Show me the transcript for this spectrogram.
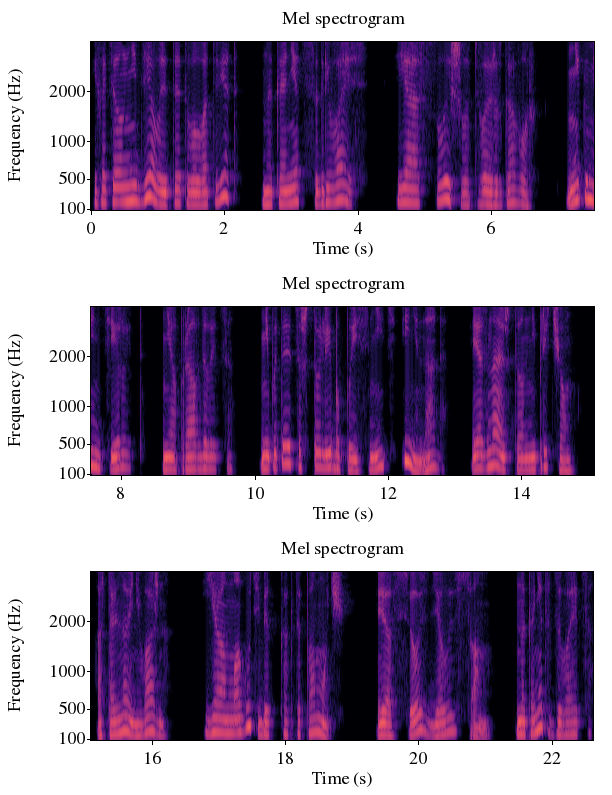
и хотя он не делает этого в ответ, наконец согреваюсь. Я слышала твой разговор. Не комментирует, не оправдывается, не пытается что-либо пояснить и не надо. Я знаю, что он ни при чем. Остальное не важно. Я могу тебе как-то помочь. Я все сделаю сам. Наконец отзывается.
